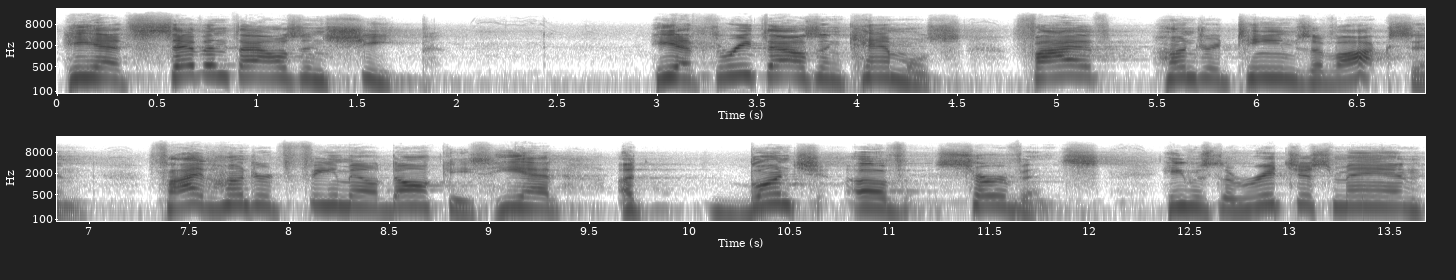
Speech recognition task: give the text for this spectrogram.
He had 7,000 sheep, he had 3,000 camels, 500 teams of oxen, 500 female donkeys. He had a bunch of servants. He was the richest man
